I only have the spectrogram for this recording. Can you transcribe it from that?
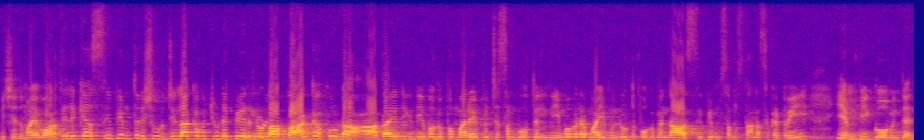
വിശദമായ വാർത്തയിലേക്ക് സി പി എം തൃശൂർ ജില്ലാ കമ്മിറ്റിയുടെ പേരിലുള്ള ബാങ്ക് അക്കൗണ്ട് ആദായ നികുതി വകുപ്പ് മരവിപ്പിച്ച സംഭവത്തിൽ നിയമപരമായി മുന്നോട്ട് പോകുമെന്ന സി പി എം സംസ്ഥാന സെക്രട്ടറി എം വി ഗോവിന്ദൻ.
